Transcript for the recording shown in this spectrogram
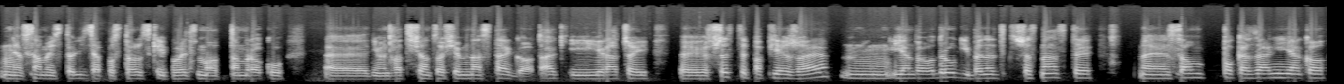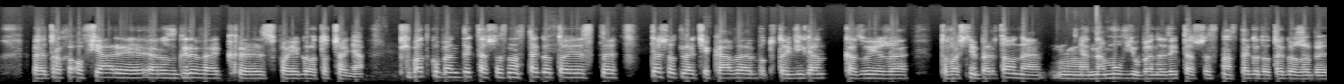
w samej stolicy apostolskiej, powiedzmy od tam roku e, nie wiem, 2018, tak? I raczej e, wszyscy papieże, mm, Jan Paweł II, Benedykt XVI, są pokazani jako trochę ofiary rozgrywek swojego otoczenia. W przypadku Benedykta XVI to jest też o tyle ciekawe, bo tutaj Wigan pokazuje, że to właśnie Bertone mm, namówił Benedykta XVI do tego, żeby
